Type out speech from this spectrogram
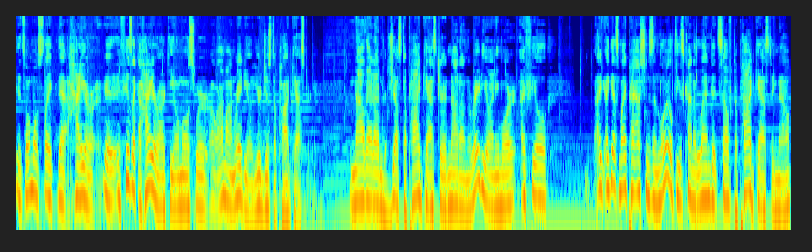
it's almost like that higher. It feels like a hierarchy almost, where oh, I'm on radio, you're just a podcaster. Now that I'm just a podcaster and not on the radio anymore, I feel. I, I guess my passions and loyalties kind of lend itself to podcasting now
